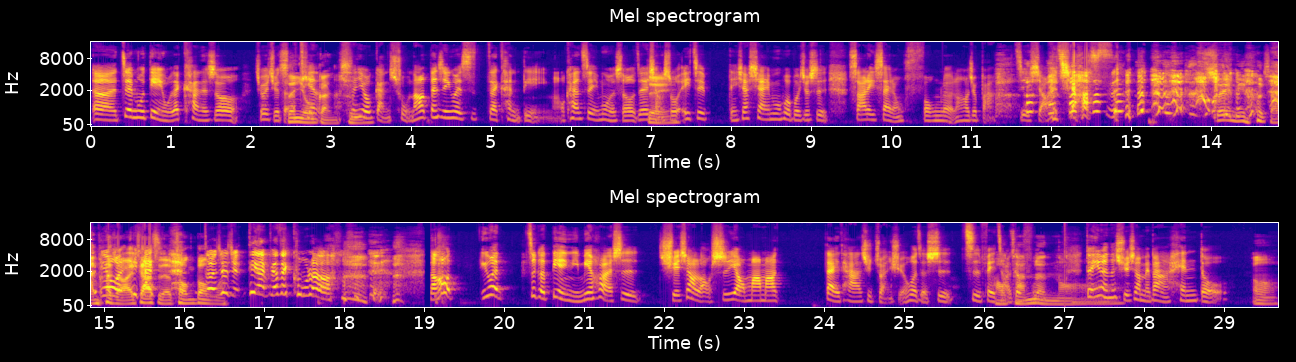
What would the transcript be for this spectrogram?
呃，这幕电影我在看的时候，就会觉得深有感触深有感触。然后，但是因为是在看电影嘛，我看这一幕的时候，我在想说，哎，这。等一下，下一幕会不会就是莎莉赛隆疯了，然后就把自己小孩掐死？所以你有想把 小孩掐死的冲动吗对，？就觉得天啊，不要再哭了。然后，因为这个电影里面后来是学校老师要妈妈带他去转学，或者是自费找一个辅忍哦。对，因为那学校没办法 handle 嗯，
